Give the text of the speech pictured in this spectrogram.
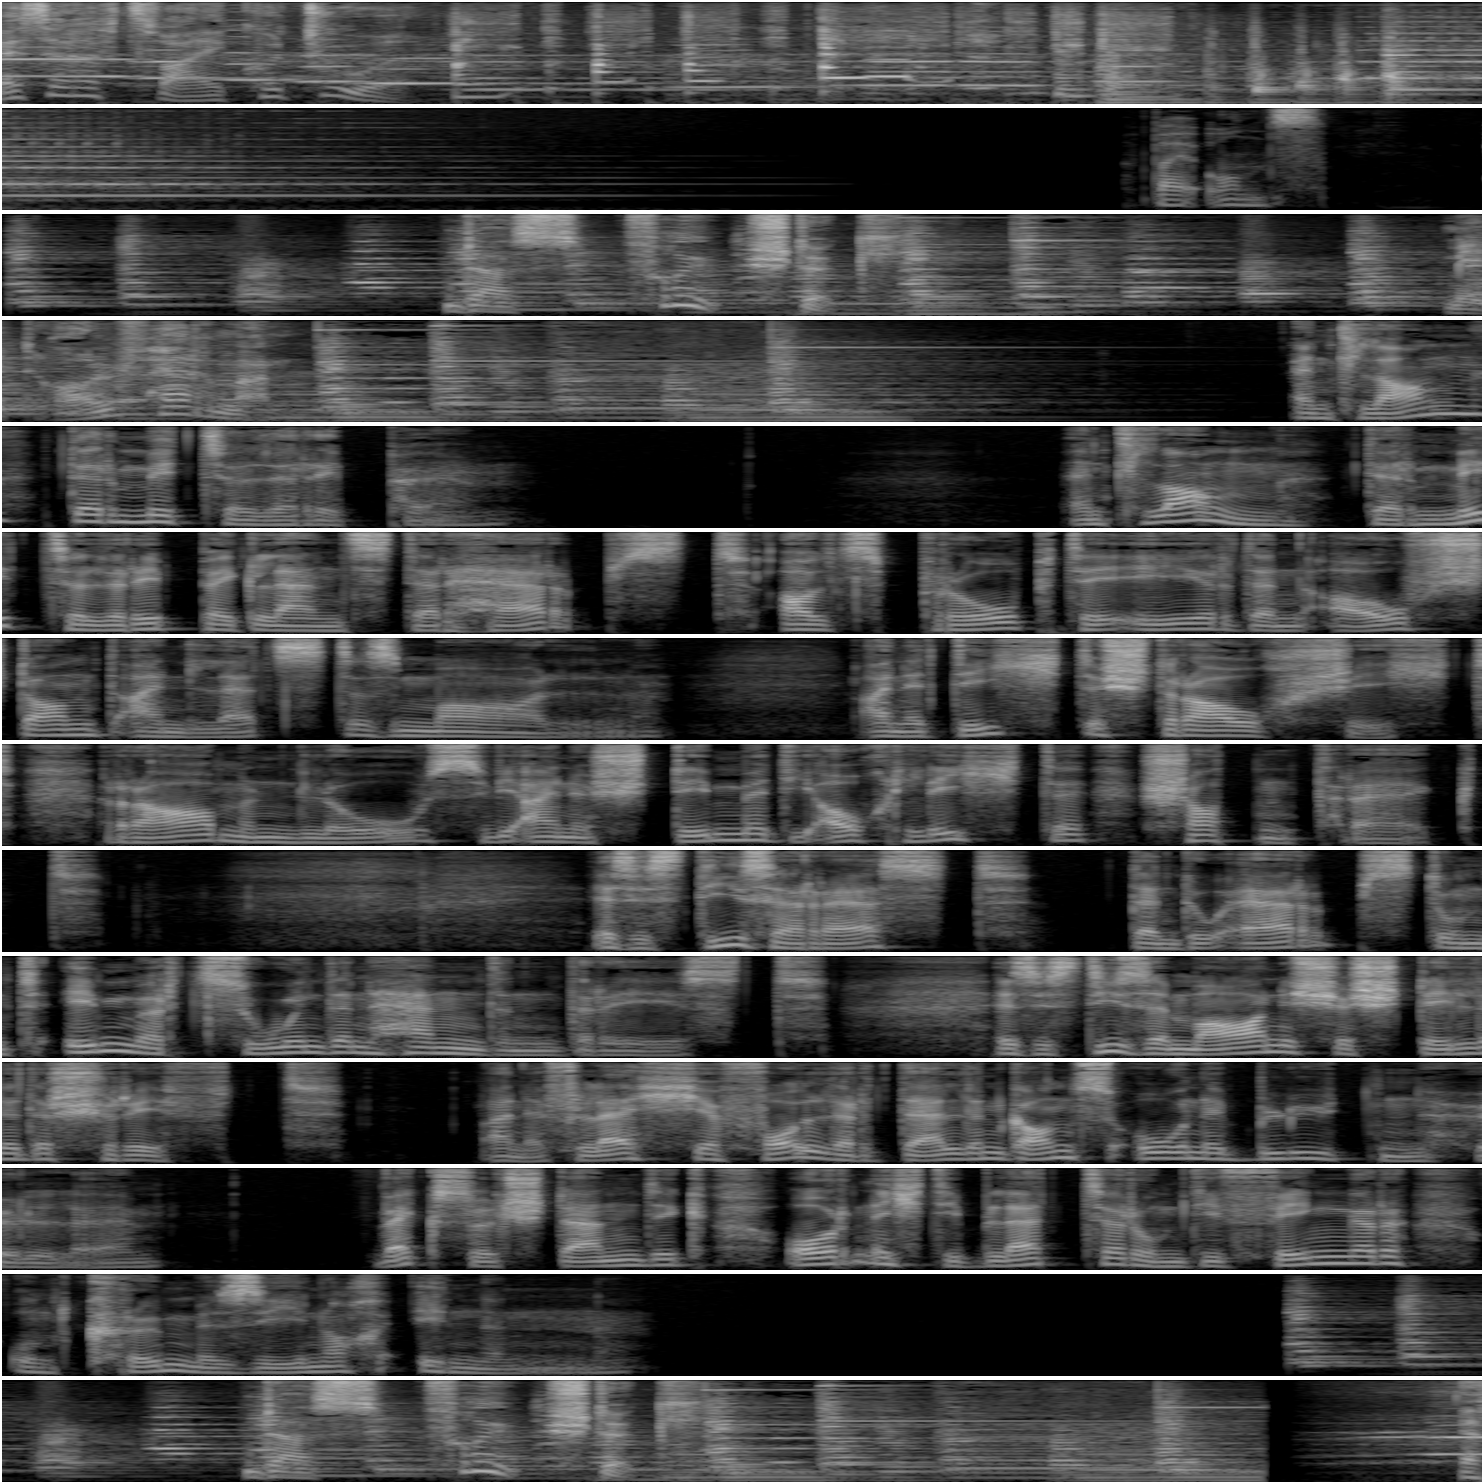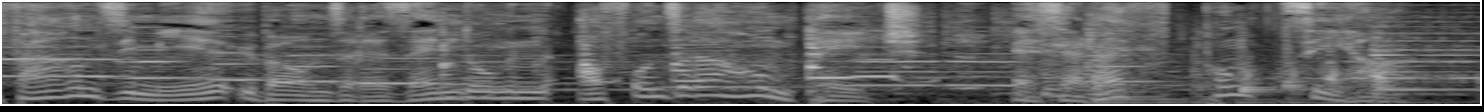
SRF2 Kultur. Bei uns. Das Frühstück. Mit Rolf Herrmann. Entlang der Mittelrippe. Entlang der Mittelrippe glänzt der Herbst, als probte er den Aufstand ein letztes Mal. Eine dichte Strauchschicht, rahmenlos wie eine Stimme, die auch lichte Schatten trägt. Es ist dieser Rest, den du erbst und immerzu in den Händen drehst. Es ist diese manische Stille der Schrift, eine Fläche voller Dellen ganz ohne Blütenhülle. Wechselständig ordne ich die Blätter um die Finger und krümme sie nach innen. Das Frühstück. Erfahren Sie mehr über unsere Sendungen auf unserer Homepage srf.ch.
